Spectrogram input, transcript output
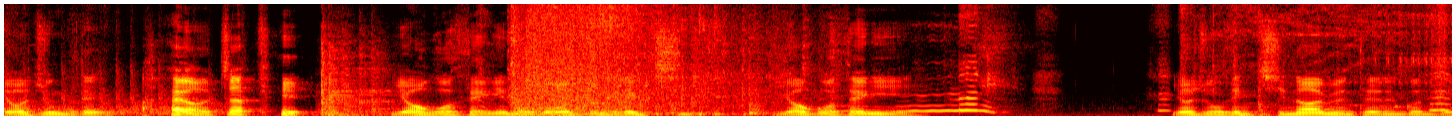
여중생? 아 어차피 여고생이나 여중생 지 여고생이 여중생 진화하면 되는 건데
